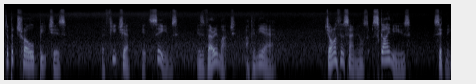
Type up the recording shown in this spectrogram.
to patrol beaches. The future, it seems, is very much up in the air. Jonathan Samuels, Sky News, Sydney.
